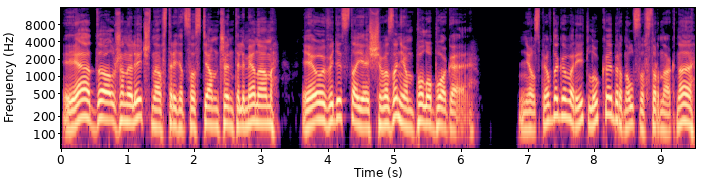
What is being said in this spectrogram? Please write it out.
«Я должен лично встретиться с тем джентльменом и увидеть стоящего за ним полубога». Не успев договорить, Лука обернулся в сторону окна,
